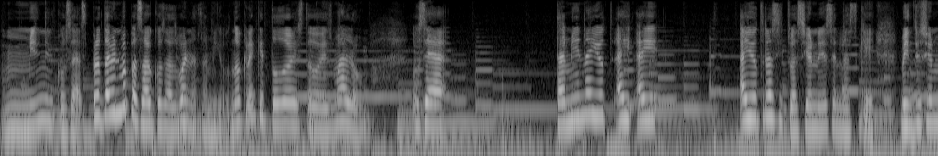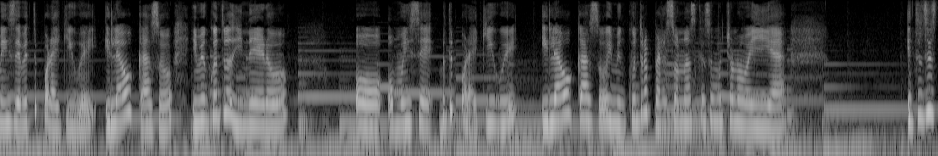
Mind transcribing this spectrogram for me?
mil, cosas. Pero también me ha pasado cosas buenas, amigos. No creen que todo esto es malo. O sea, también hay, hay, hay, hay otras situaciones en las que mi intuición me dice, vete por aquí, güey, y le hago caso y me encuentro dinero O, o me dice, vete por aquí, güey. Y le hago caso y me encuentro personas que hace mucho no veía. Entonces,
